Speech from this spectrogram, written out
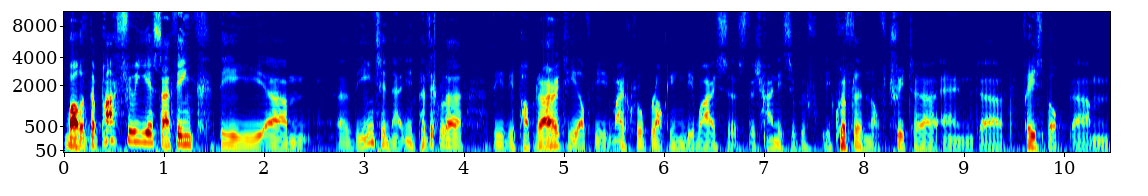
well, the past few years, I think the um, uh, the internet, in particular, the, the popularity of the micro-blogging devices, the Chinese equivalent of Twitter and uh, Facebook, um,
